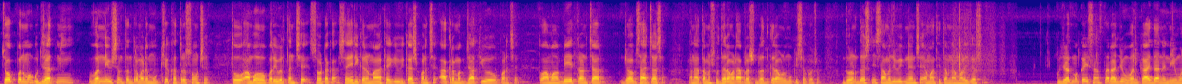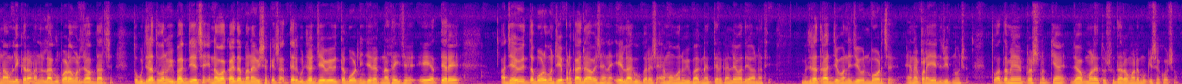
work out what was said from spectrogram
ચોપનમાં ગુજરાતની વન નિવેશન તંત્ર માટે મુખ્ય ખતરો શું છે? તો આબોહવા પરિવર્તન છે, સો ટકા. શહેરીકરણ માળખાકીય વિકાસ પણ છે, આક્રમક જાતિઓ પણ છે. તો આમાં બે, ત્રણ, ચાર જવાબ સાચા છે. અને આ તમે સુધારા માટે આ પ્રશ્ન રદ કરાવવાનું મૂકી શકો છો. ધોરણ દસની સામાજિક વિજ્ઞાન છે, એમાંથી તમને મળી જશે. ગુજરાતમાં કઈ સંસ્થા રાજ્યમાં વન કાયદા અને નિયમોના અમલીકરણ અને લાગુ પાડવા માટે જવાબદાર છે? તો ગુજરાત વન વિભાગ જે છે, એ નવા કાયદા બનાવી શકે છે. અત્યારે ગુજરાત જૈવ વિવિધતા બોર્ડની જે રચના થઈ છે, એ અત્યારે આ જૈવ વિવિધતા બોર્ડમાં જે પણ કાયદા આવે છે, એને એ લાગુ કરે છે. એમાં વન વિભાગને અત્યારે કાંઈ લેવા દેવા નથી. ગુજરાત રાજ્ય વન્યજીવન બોર્ડ છે, એને પણ એ જ રીતનું છે. તો આ તમે પ્રશ્ન ક્યાંય જવાબ મળે તો સુધારવા માટે મૂકી શકો છો.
